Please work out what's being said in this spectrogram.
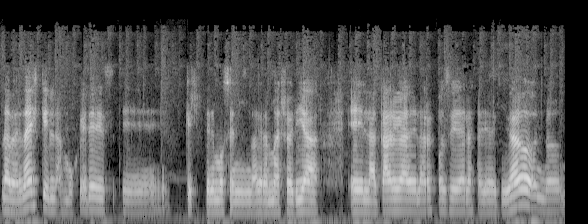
La verdad es que las mujeres eh, que tenemos en la gran mayoría eh, la carga de la responsabilidad de las tareas de cuidado, no,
